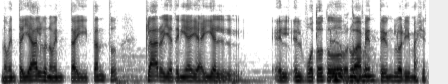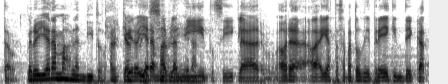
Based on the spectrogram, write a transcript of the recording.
90 y algo, 90 y tanto, claro, ya tenía ahí el, el, el bototo El bototo. nuevamente en gloria y majestad. Pero ya eran más blanditos. al que al Pero ya eran más eran. blanditos, sí, claro. Ahora hay hasta zapatos de trekking, de cat.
